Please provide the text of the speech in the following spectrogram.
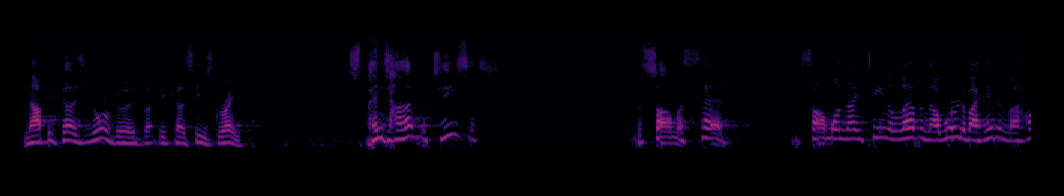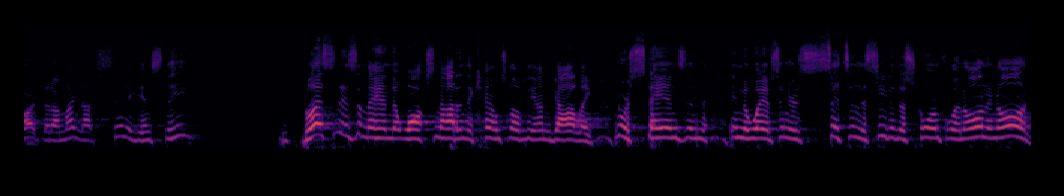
Not because you're good, but because He's great. Spend time with Jesus. The psalmist said in Psalm 119 11, Thy word have I hid in my heart that I might not sin against Thee. Blessed is the man that walks not in the counsel of the ungodly, nor stands in the, in the way of sinners, sits in the seat of the scornful, and on and on.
